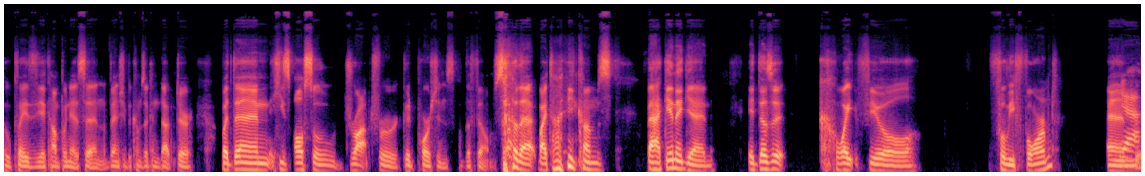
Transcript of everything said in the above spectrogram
who plays the accompanist and eventually becomes a conductor. But then he's also dropped for good portions of the film, so that by the time he comes back in again, it doesn't quite feel fully formed. And yeah.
